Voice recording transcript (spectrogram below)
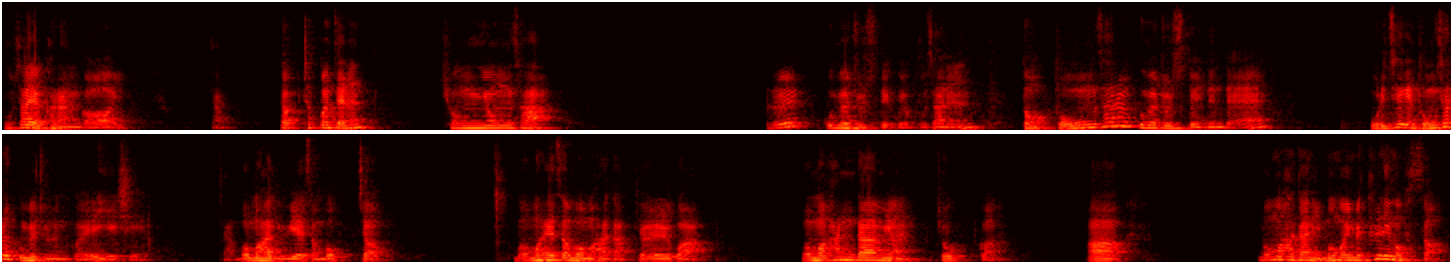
부사 역할하는 거. 자, 첫, 첫 번째는 형용사를 꾸며줄 수도 있고요. 부사는 또 동사를 꾸며줄 수도 있는데 우리 책엔 동사를 꾸며주는 거에 예시예요. 자, 뭐뭐 하기 위해서 목적, 뭐뭐 해서 뭐뭐 하다 결과, 뭐뭐 한다면 조건, 아, 뭐뭐 하다니 뭐뭐이면 틀림없어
